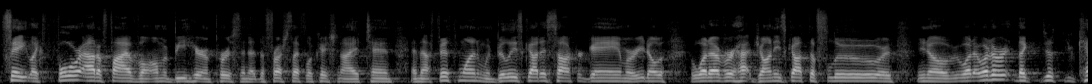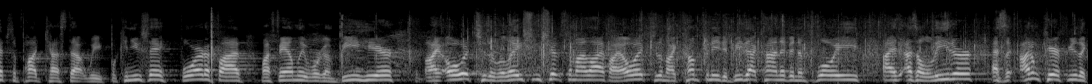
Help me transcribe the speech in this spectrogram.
say like four out of five of them, I'm going to be here in person at the Fresh Life location I attend. And that fifth one, when Billy's got his soccer game or, you know, whatever, Johnny's got the flu or, you know, whatever, like just you catch the podcast that week. But can you say, four out of five, my family, we're going to be here. I owe it to the relationships in my life. I owe it to my company to be that kind of an employee. I, as a leader, as a, I don't care if you're the,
